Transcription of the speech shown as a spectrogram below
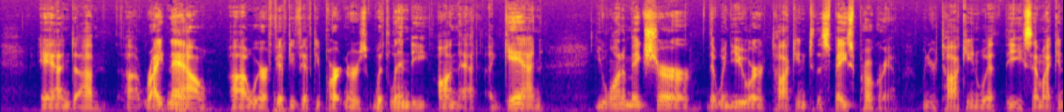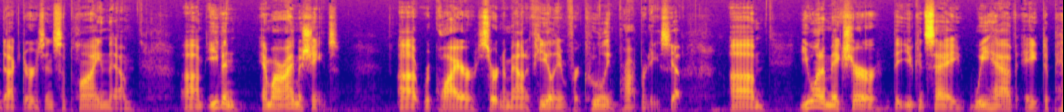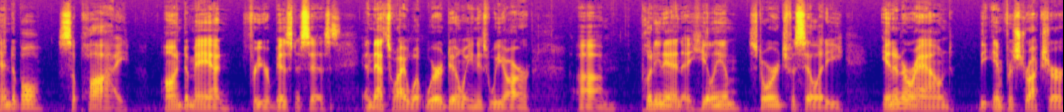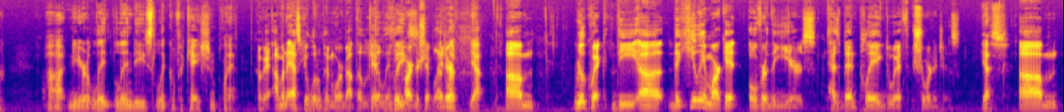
and um, uh, right now uh, we are 50-50 partners with Linde on that. Again, you want to make sure that when you are talking to the space program, when you're talking with the semiconductors and supplying them, um, even MRI machines uh, require certain amount of helium for cooling properties Yep. um, you want to make sure that you can say we have a dependable supply on demand for your businesses. And that's why what we're doing is we are um, putting in a helium storage facility in and around the infrastructure uh, near Linde's liquefaction plant. Okay. I'm going to ask you a little bit more about the, Okay, the Linde please. partnership later. love- yeah. Um, real quick, the uh, the helium market over the years has been plagued with shortages. Yes. Um,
